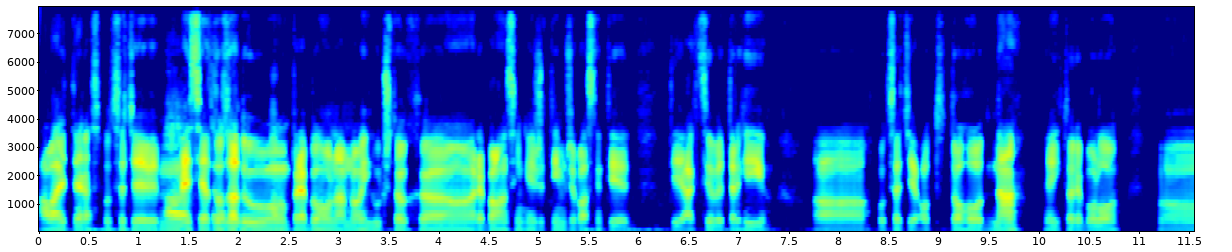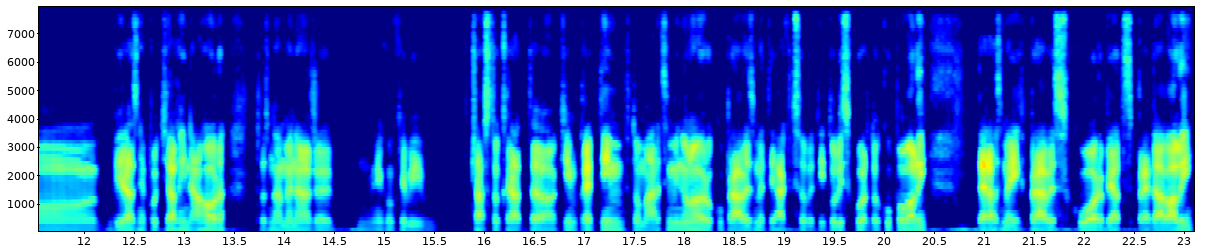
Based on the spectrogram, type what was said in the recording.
Ale aj teraz v podstate a mesiac dozadu prebehol na mnohých účtoch uh, rebalancing, hej, že tým, že vlastne tie, tie akciové trhy uh, v podstate od toho dna, hej, ktoré bolo výrazne potiahli nahor. To znamená, že ako keby častokrát, kým predtým v tom marci minulého roku práve sme tie akciové tituly skôr dokupovali, teraz sme ich práve skôr viac predávali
